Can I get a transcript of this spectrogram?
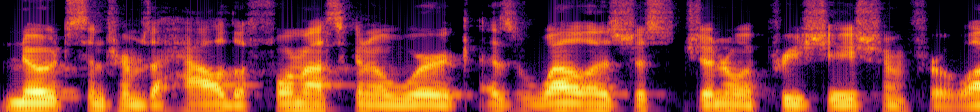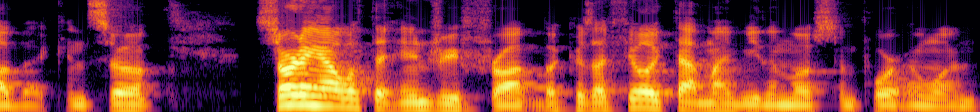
notes in terms of how the format's going to work, as well as just general appreciation for Lubbock. And so, starting out with the injury front, because I feel like that might be the most important one.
